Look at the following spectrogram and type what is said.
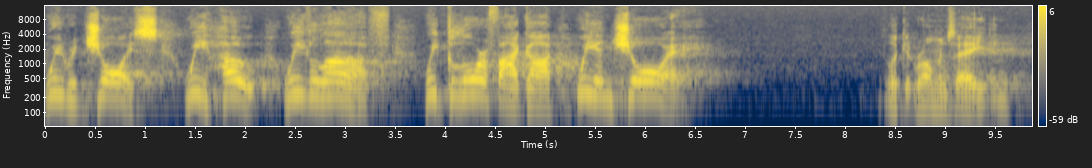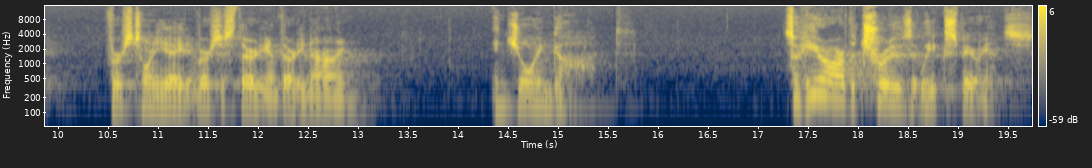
We rejoice, we hope, we love, we glorify God, we enjoy. Look at Romans 8 and verse 28 and verses 30 and 39. Enjoying God. So here are the truths that we experience.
